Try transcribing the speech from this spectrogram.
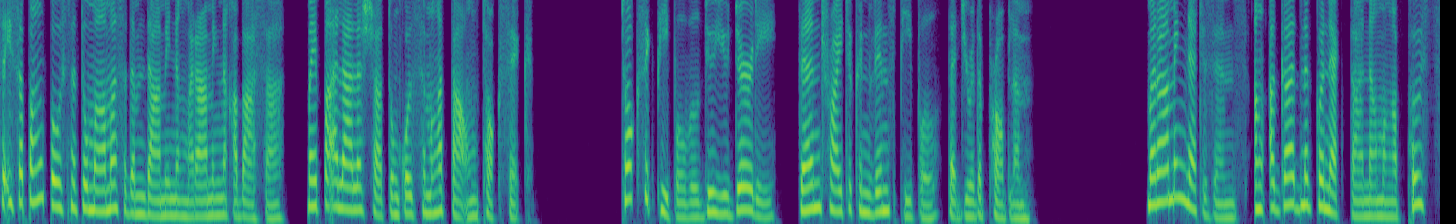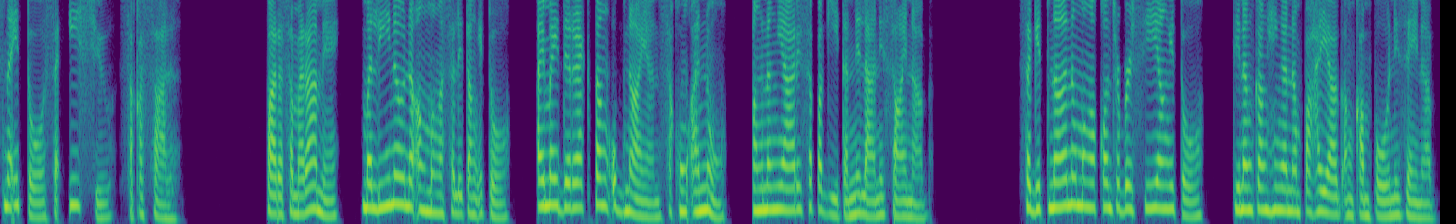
Sa isa pang post na tumama sa damdamin ng maraming nakabasa, may paalala siya tungkol sa mga taong toxic. Toxic people will do you dirty, then try to convince people that you're the problem. Maraming netizens ang agad nagkonekta ng mga posts na ito sa issue sa kasal. Para sa marami, malinaw na ang mga salitang ito ay may direktang ugnayan sa kung ano ang nangyari sa pagitan nila ni Zainab. Sa gitna ng mga kontrobersiyang ito, tinangkang hinga ng pahayag ang kampo ni Zainab.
